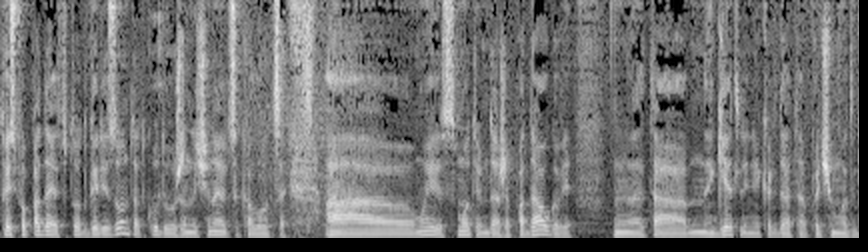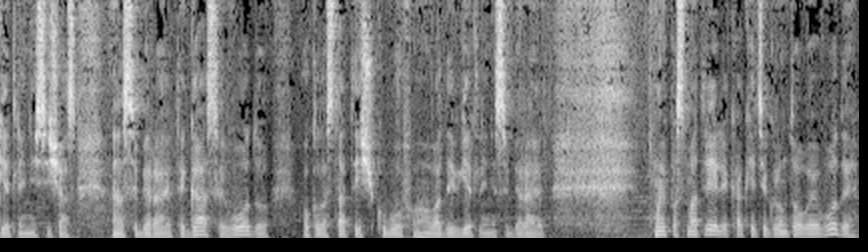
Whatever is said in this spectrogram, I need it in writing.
То есть попадает в тот горизонт, откуда уже начинаются колодцы. А мы смотрим даже по Даугаве, это Гетлине когда-то, почему в Гетлине сейчас э, собирают и газ, и воду, около 100 тысяч кубов воды в Гетлине собирают. Мы посмотрели, как эти грунтовые воды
